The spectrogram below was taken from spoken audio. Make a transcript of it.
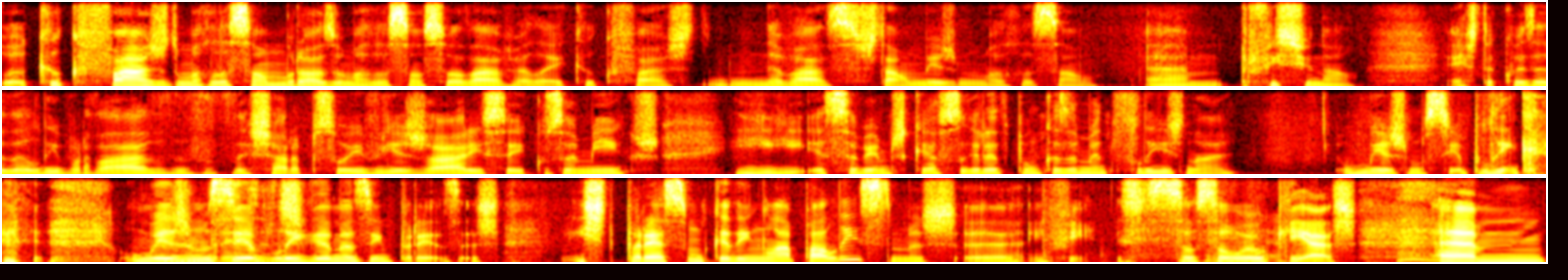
aquilo que faz de uma relação amorosa uma relação saudável é aquilo que faz, na base, está o mesmo uma relação ahm, profissional. Esta coisa da liberdade, de deixar a pessoa ir viajar e sair com os amigos, e sabemos que é o segredo para um casamento feliz, não é? O mesmo se aplica, o mesmo se aplica nas empresas. Isto parece um bocadinho lá para a Alice, mas eh, enfim, sou, sou eu que acho. Ahm,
